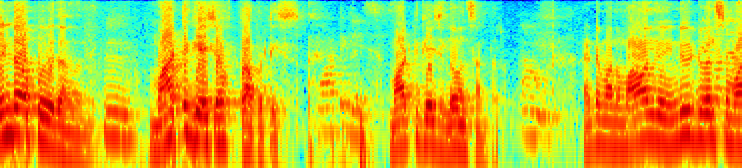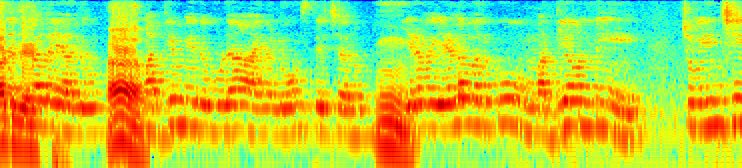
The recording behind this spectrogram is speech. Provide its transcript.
రెండో అప్పు విధానం ఉంది. Mortgage of properties. Mortgage. Loans అంటారు. అంటే మనం మామూలుగా ఇండివిజువల్స్ మార్టిగేజ్. మద్యం మీద కూడా ఆయన లోన్స్ తెచ్చారు. ఇరవై ఏళ్ళ వరకు మద్యాన్ని చూయించి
